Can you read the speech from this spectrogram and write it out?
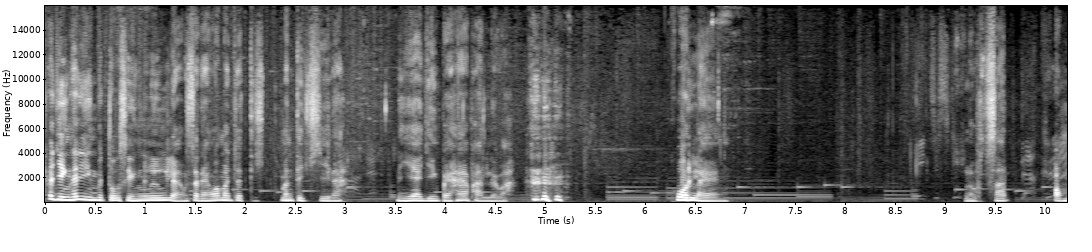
ถ้ายิงถ้ายิงเป็นตัวเสียงลือแหลมแสดงว่ามันจะติดมันติดขีนะนี่ยิงไปห้าพันเลยวะโคตรแรง เราซัดปอม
